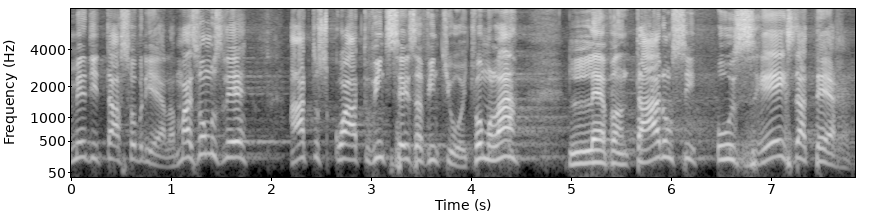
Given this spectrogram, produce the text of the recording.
meditar sobre ela. Mas vamos ler Atos 4, 26 a 28. Vamos lá? Levantaram-se os reis da terra,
